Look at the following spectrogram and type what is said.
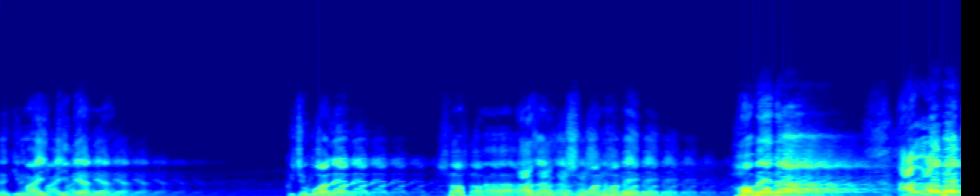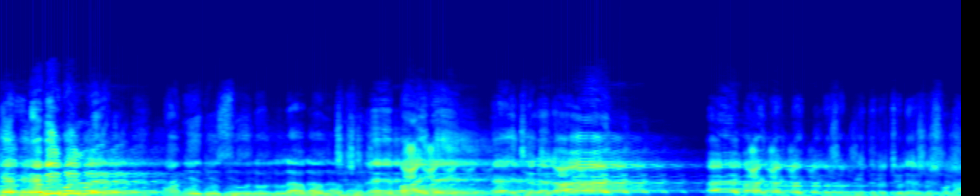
নাকি মাইক কিলেন কিছু বলেন? সব আজান কি সমান হবে? হবে না। আল্লাহ পাকের নবী বললেন, আমি রাসূলুল্লাহ বলছি, শুনে এই বাইরে এই ছেলেরা এই বাইরের লোকগুলো সব ভিতরে চলে এসো, শোনা।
